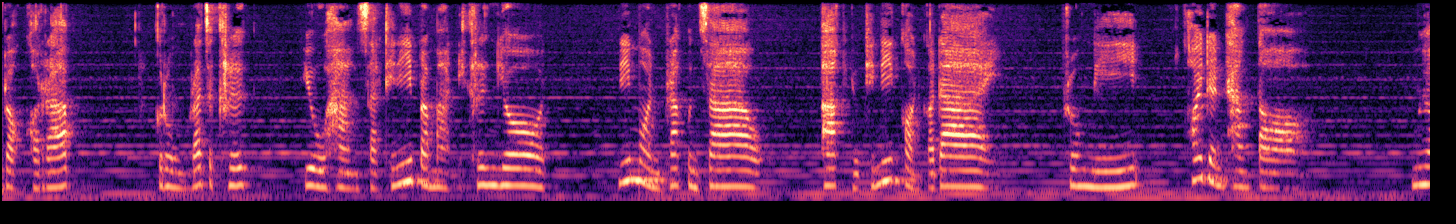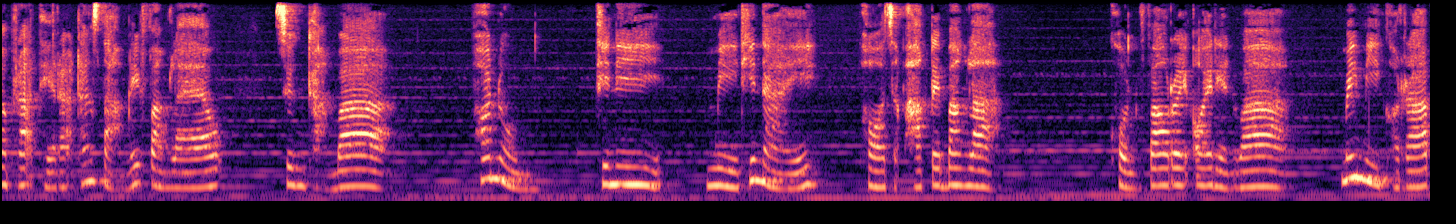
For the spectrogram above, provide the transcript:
หรอกขอรับ กรุงราชครึกอยู่ห่างจากที่นี่ประมาณอีกครึ่งโยชน์นิมนต์พระคุณเจ้า พักอยู่ที่นี่ก่อนก็ได้ พรุ่งนี้ค่อยเดินทางต่อ เมื่อพระเถระทั้งสามได้ฟังแล้ว จึงถามว่า พ่อหนุ่ม ที่นี่มีที่ไหน พอจะพักได้บ้างล่ะ คนเฝ้าไร่อ้อยเรียนว่า ไม่มีขอรับ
